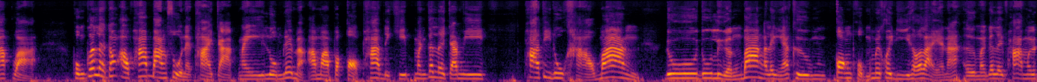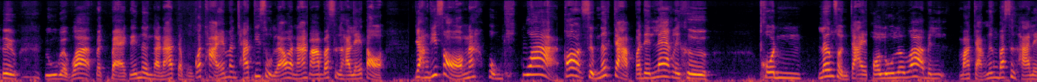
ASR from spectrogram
มากกว่า ผมก็เลยต้องเอาภาพบางส่วนเนี่ยถ่ายจากในรวมเล่มอะเอามาประกอบภาพในคลิป มันก็เลยจะมีภาพที่ดูขาวบ้าง ดูดูเหลืองบ้างอะไรเงี้ย คือกล้องผมไม่ค่อยดีเท่าไหร่อะนะเออมันก็เลยภาพมันก็เลยดูแบบว่าแปลกๆนิดนึงอะนะแต่ผมก็ถ่ายให้มันชัดที่สุดแล้วอะนะมาบัสสือฮาเลต่อ อย่างที่สองนะ ผมคิดว่าก็สืบเนื่องจากประเด็นแรกเลยคือ คนเริ่มสนใจ พอรู้เลยว่าเป็นมาจากเรื่องบัสสึฮาเล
